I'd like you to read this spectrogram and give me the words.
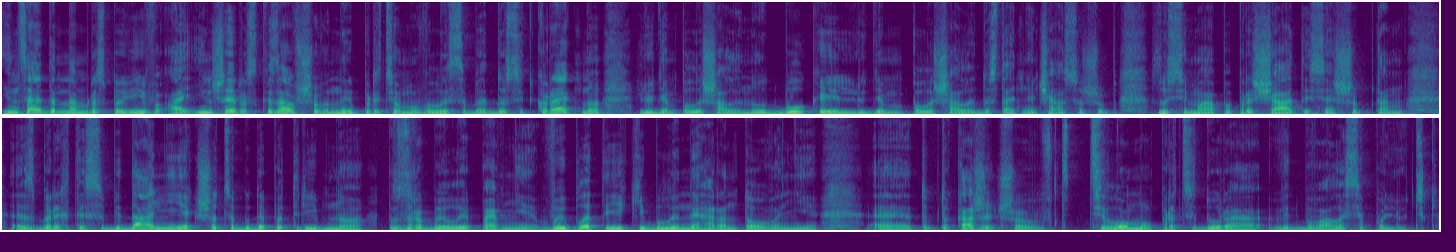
інсайдер нам розповів, а інший розказав, що вони при цьому вели себе досить коректно. Людям полишали ноутбуки, людям полишали достатньо часу, щоб з усіма попрощатися, щоб там е, зберегти собі дані, якщо це буде потрібно. Зробили певні виплати, які були не гарантовані. Е, Тобто кажуть, що в цілому процедура відбувалася по-людськи.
